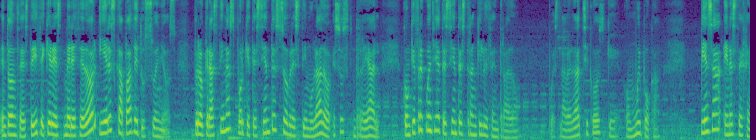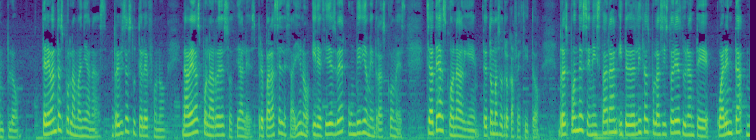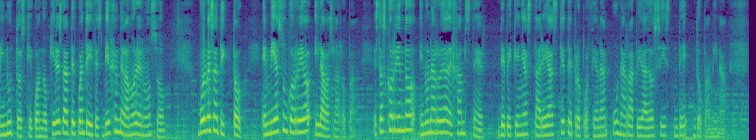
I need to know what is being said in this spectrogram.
Entonces, te dice que eres merecedor y eres capaz de tus sueños. Procrastinas porque te sientes sobreestimulado, eso es real. ¿Con qué frecuencia te sientes tranquilo y centrado? Pues la verdad, chicos, que con muy poca. Piensa en este ejemplo. Te levantas por las mañanas, revisas tu teléfono, navegas por las redes sociales, preparas el desayuno y decides ver un vídeo mientras comes. Chateas con alguien, te tomas otro cafecito, respondes en Instagram y te deslizas por las historias durante 40 minutos que cuando quieres darte cuenta y dices Virgen del Amor Hermoso. Vuelves a TikTok, envías un correo y lavas la ropa. Estás corriendo en una rueda de hámster de pequeñas tareas que te proporcionan una rápida dosis de dopamina.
